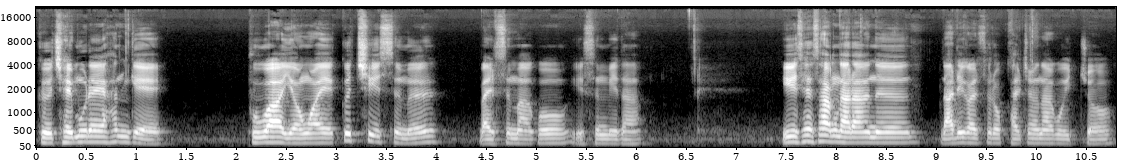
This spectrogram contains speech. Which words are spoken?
그 재물의 한계, 부와 영화의 끝이 있음을 말씀하고 있습니다. 이 세상 나라는 날이 갈수록 발전하고 있죠.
